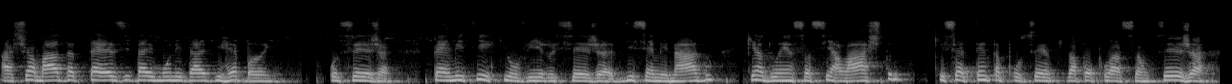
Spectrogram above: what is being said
a chamada tese da imunidade de rebanho, ou seja, permitir que o vírus seja disseminado, que a doença se alastre que 70% da população seja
